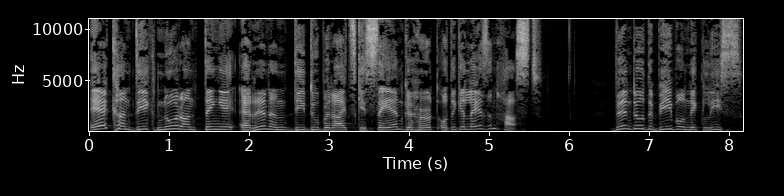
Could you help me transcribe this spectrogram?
Er kann dich nur an Dinge erinnern, die du bereits gesehen, gehört oder gelesen hast. Wenn du die Bibel nicht liest,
